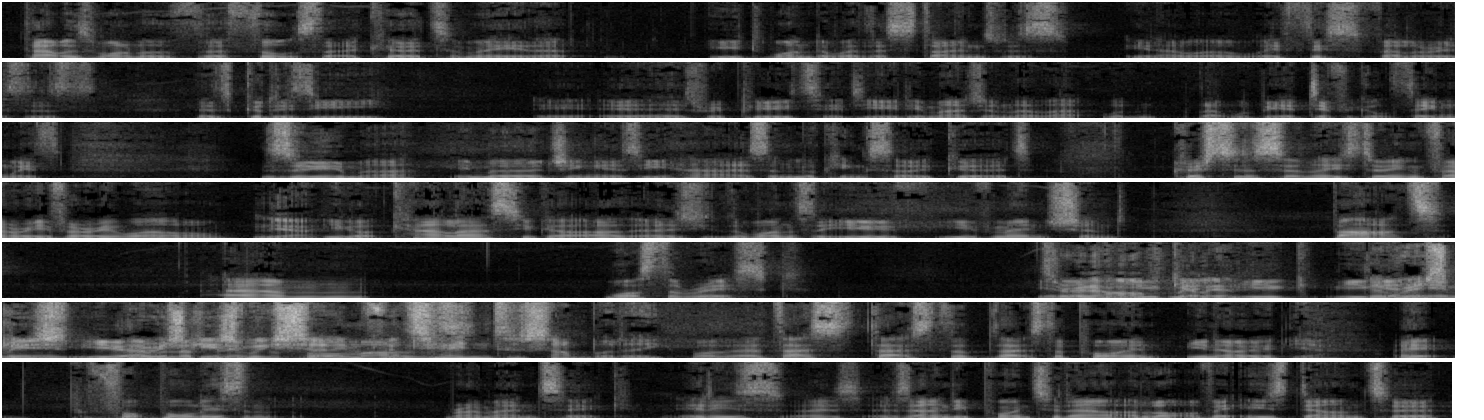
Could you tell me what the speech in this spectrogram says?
that was one of the thoughts that occurred to me that you'd wonder whether Stones was, you know, uh, if this fella is as as good as he is reputed, you'd imagine that that would that would be a difficult thing with Zouma emerging as he has and looking so good. Christensen is doing very very well. Yeah. you got Kalas, you got other, as the ones that you've you've mentioned, but um, what's the risk? Two and a half you get- you, you the get risk him in- is you the risk is we sell him months. for ten to somebody. Well, that- that's that's the that's the point. You know, Yeah. it, football isn't romantic. It is, as, as Andy pointed out, a lot of it is down to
